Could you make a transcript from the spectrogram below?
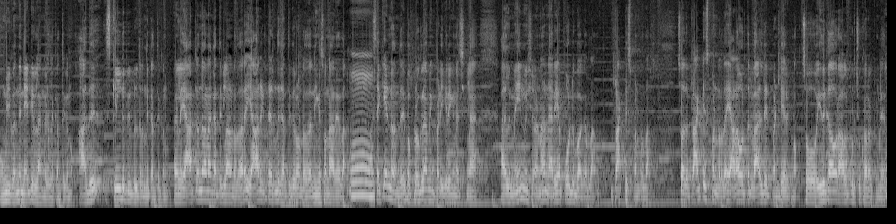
உங்களுக்கு வந்து நேட்டிவ் லாங்குவேஜில் கற்றுக்கணும் அது ஸ்கில்டு பீப்புள்கிட்ட இருந்து கற்றுக்கணும் அதில் யார்கிட்ட இருந்து வேணால் கற்றுக்கலான்றத வர யார்கிட்ட இருந்து கற்றுக்கிறோன்றத நீங்கள் சொன்ன அதே தான். செகண்ட் வந்து இப்போ ப்ரோக்ராமிங் படிக்கிறீங்கன்னு வச்சுங்களேன் அதில் மெயின் விஷயம் என்னன்னா நிறைய போட்டு பார்க்குறது தான் ப்ராக்டிஸ் பண்ணுறது தான் ஸோ அதை ப்ராக்டிஸ் பண்ணுறதை யாராவது ஒருத்தர் வேலிடேட் பண்ணிட்டே இருக்கணும். ஸோ இதுக்காக ஒரு ஆள் பிடிச்சி உட்கார வைக்க முடியாது.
